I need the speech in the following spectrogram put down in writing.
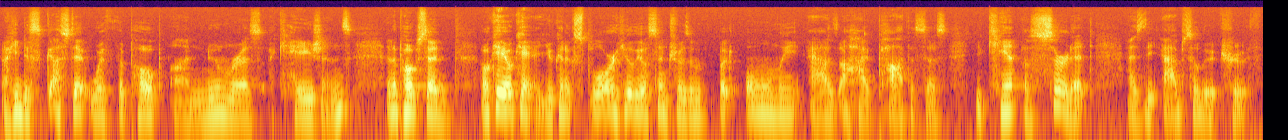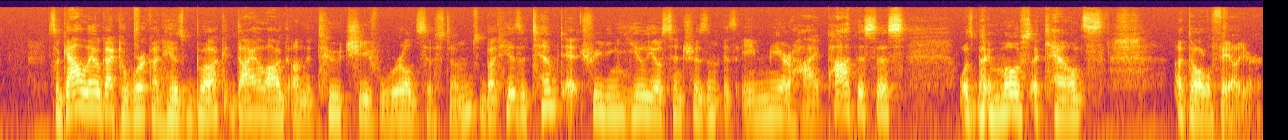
Now, he discussed it with the Pope on numerous occasions, and the Pope said, okay, okay, you can explore heliocentrism, but only as a hypothesis. You can't assert it as the absolute truth. So Galileo got to work on his book, Dialogue on the Two Chief World Systems, but his attempt at treating heliocentrism as a mere hypothesis was by most accounts a total failure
